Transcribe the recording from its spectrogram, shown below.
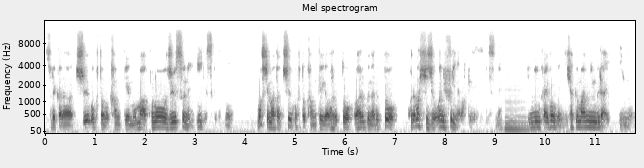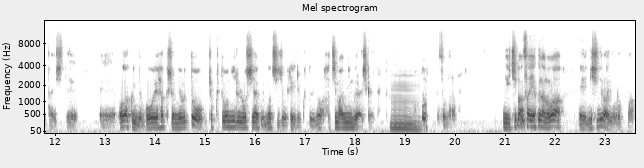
それから中国との関係もまあこの十数年いいですけども、もしまた中国と関係が悪と悪くなると、これも非常に不利なわけですね。うん。人民解放軍200万人ぐらいいるのに対して、えー我が国の防衛白書によると、極東にいるロシア軍の地上兵力というのは8万人ぐらいしかいないと。うんほ。とんどそうならないと。で、一番最悪なのは、えー西ではヨーロッパ、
